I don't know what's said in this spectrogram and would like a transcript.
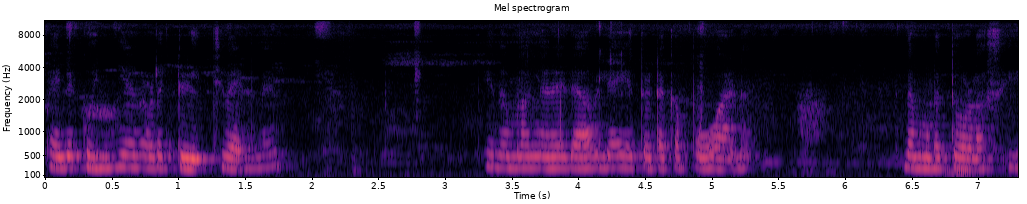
അതിന്റെ കുഞ്ഞാണ് അവിടെ കിളിച്ച് വരുന്നത്. നമ്മളങ്ങനെ രാവിലെ അയ്യത്തോട്ടൊക്കെ പോവാണ്. നമ്മുടെ തുളസി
